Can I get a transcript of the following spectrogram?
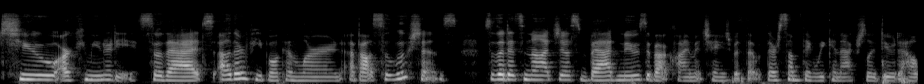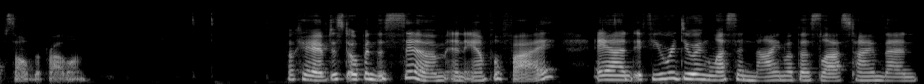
to our community so that other people can learn about solutions so that it's not just bad news about climate change but that there's something we can actually do to help solve the problem. Okay, I've just opened the sim in Amplify and if you were doing lesson nine with us last time, then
